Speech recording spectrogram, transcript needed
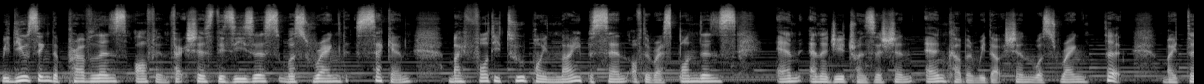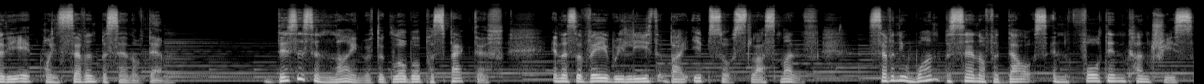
Reducing the prevalence of infectious diseases was ranked second by 42.9% of the respondents, and energy transition and carbon reduction was ranked third by 38.7% of them. This is in line with the global perspective. In a survey released by Ipsos last month, 71% of adults in 14 countries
